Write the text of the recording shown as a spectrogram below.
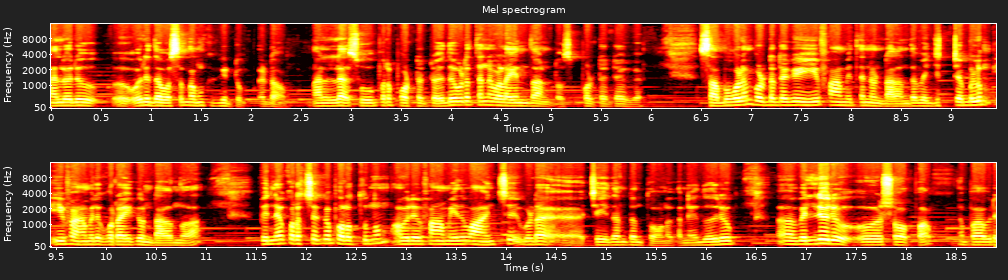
നല്ലൊരു ഒരു ദിവസം നമുക്ക് കിട്ടും കേട്ടോ. നല്ല സൂപ്പർ പൊട്ടറ്റോ. ഇത് ഇവിടെ തന്നെ വിളയുന്നതാണ് കേട്ടോ പൊട്ടറ്റോ ഒക്കെ. സബോളയും പൊട്ടറ്റോ ഒക്കെ ഈ ഫാമിൽ തന്നെ ഉണ്ടാകുന്നത് വെജിറ്റബിളും ഈ ഫാമിൽ കുറേയൊക്കെ ഉണ്ടാകുന്നതാണ് പിന്നെ കുറച്ചൊക്കെ പുറത്തുനിന്നും അവർ ഫാമിൽ നിന്ന് വാങ്ങിച്ച് ഇവിടെ ചെയ്തിട്ടുണ്ടെന്ന് തോന്നുന്നു. കാരണം ഇതൊരു വലിയൊരു ഷോപ്പാണ് അപ്പോൾ അവർ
